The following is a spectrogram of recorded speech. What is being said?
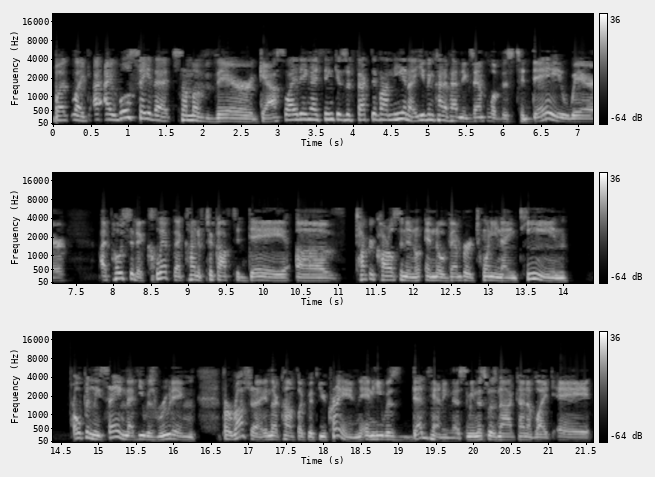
But like, I, I, will say that some of their gaslighting, I think, is effective on me. And I even kind of had an example of this today where I posted a clip that kind of took off today of Tucker Carlson in, in November 2019 openly saying that he was rooting for Russia in their conflict with Ukraine. And he was deadpanning this. I mean, this was not kind of like a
